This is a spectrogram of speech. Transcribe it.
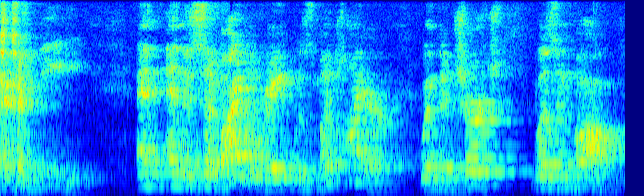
and the needy. And, and the survival rate was much higher when the church was involved.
